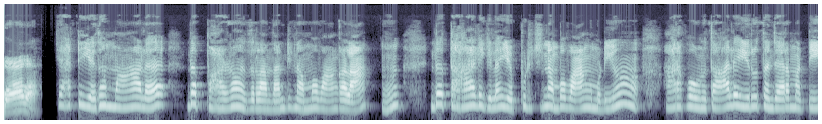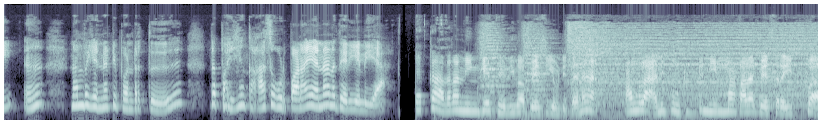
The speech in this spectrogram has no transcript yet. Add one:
போவோம் கேட்டு எதோ மாலை? இந்த பழம் இதெல்லாம் தாண்டி நம்ம வாங்கலாம்? இந்த தாலிக்கெல்லாம் எப்படி நம்ம வாங்க முடியும்? அரை பவுனு தாலி இருபத்தஞ்சாயிரம் மட்டி? நம்ம என்னட்டி பண்றது? இந்த பையன் காசு கொடுப்பானா என்னன்னு தெரியலையா? அக்கா அதெல்லாம் நீங்க தெளிவாக பேசிக்க வேண்டியதானே அவங்கள அனுப்பி விட்டுட்டு நீம்மா கதை பேசுகிற இப்போ.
